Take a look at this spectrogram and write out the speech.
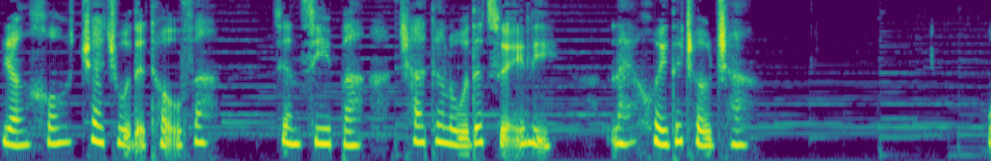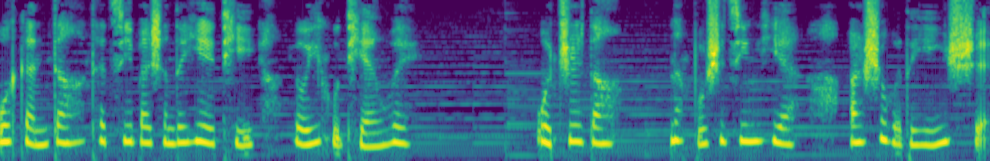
然后拽住我的头发，将鸡巴插到了我的嘴里，来回的抽插。我感到他鸡巴上的液体有一股甜味，我知道那不是精液，而是我的饮水。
